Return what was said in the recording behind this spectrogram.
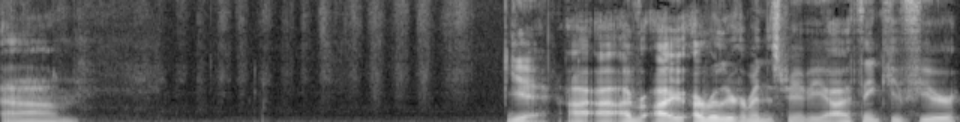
um yeah I, I i really recommend this movie i think if you're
